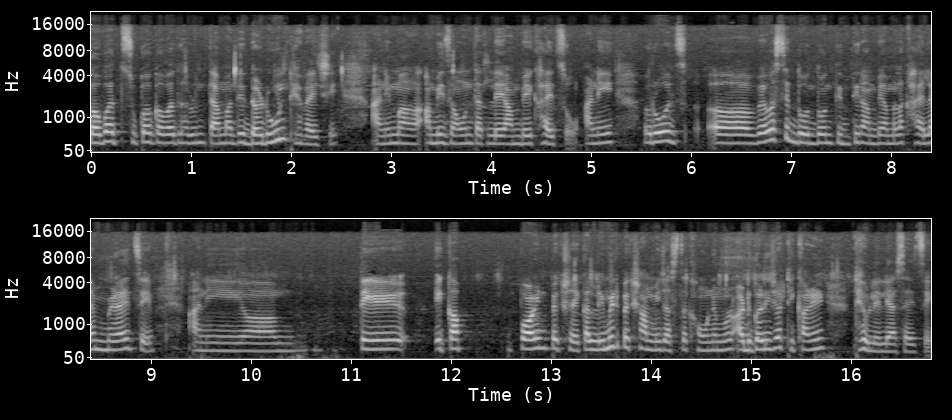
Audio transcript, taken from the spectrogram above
गवत सुकं गवत घालून त्यामध्ये दडवून ठेवायचे आणि मग आम्ही जाऊन त्यातले आंबे खायचो. आणि रोज व्यवस्थित दोन दोन तीन तीन आंबे आम्हाला खायला मिळायचे. आणि ते एका पॉईंटपेक्षा एका लिमिटपेक्षा आम्ही जास्त खाऊ नये म्हणून अडगळीच्या ठिकाणी ठेवलेले असायचे.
